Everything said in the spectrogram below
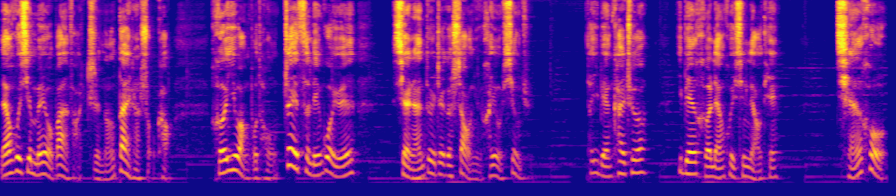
梁慧欣没有办法，只能戴上手铐。和以往不同，这次林过云显然对这个少女很有兴趣。他一边开车，一边和梁慧欣聊天，前后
